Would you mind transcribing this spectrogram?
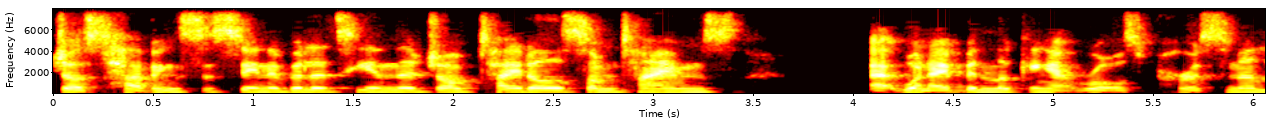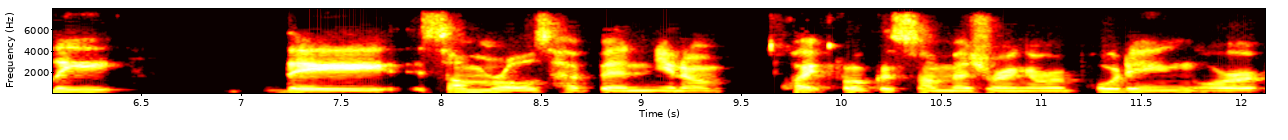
just having sustainability in the job title, sometimes uh, when I've been looking at roles personally, they some roles have been, you know, quite focused on measuring and reporting, or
